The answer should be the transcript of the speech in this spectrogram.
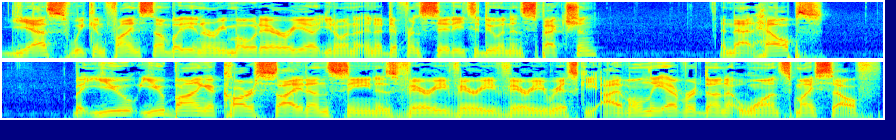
Yes, we can find somebody in a remote area, you know, in a, in a different city to do an inspection, and that helps. But you you buying a car sight unseen is very very very risky. I've only ever done it once myself,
